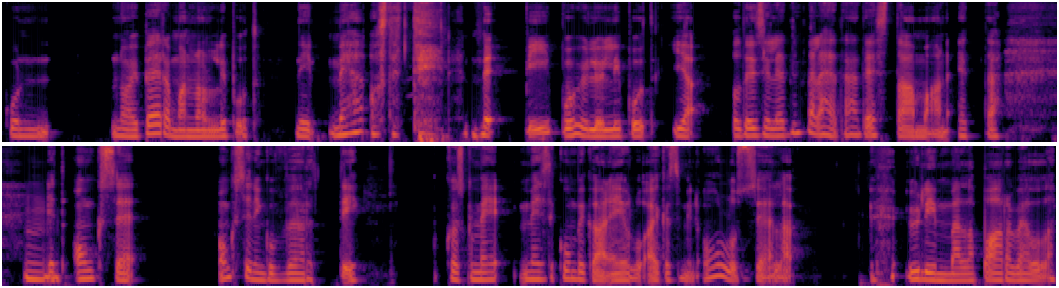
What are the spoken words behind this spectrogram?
kuin noi Permannon liput, niin mehän ostettiin ne piippuhyllyn liput ja oltiin silleen, että nyt me lähdetään testaamaan, että mm. et onko se, onko se niinku vörtti, koska me, meistä kumpikaan ei ollut aikaisemmin ollut siellä ylimmällä parvella.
